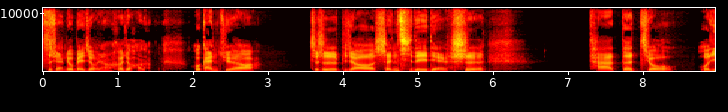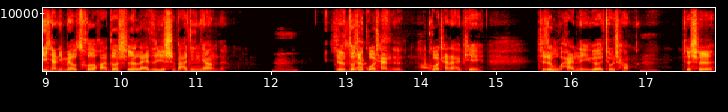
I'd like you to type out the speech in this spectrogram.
自选六杯酒，然后喝就好了。我感觉啊，就是比较神奇的一点是，它的酒，我印象里没有错的话，都是来自于十八斤酿的。嗯，就是都是国产的啊国产的 IPA，这是武汉的一个酒厂，嗯就是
